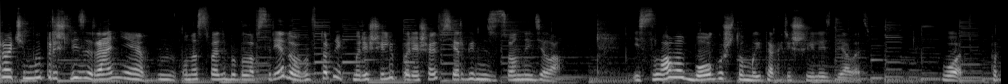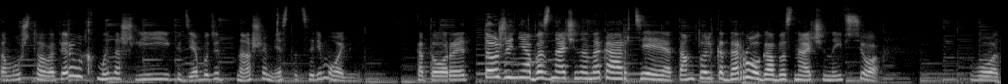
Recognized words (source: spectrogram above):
короче, мы пришли заранее. У нас свадьба была в среду, а во вторник мы решили порешать все организационные дела. И слава богу, что мы так решили сделать. Вот, потому что, во-первых, мы нашли, где будет наше место церемонии, которое тоже не обозначено на карте. Там только дорога обозначена и все. Вот,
